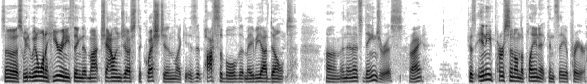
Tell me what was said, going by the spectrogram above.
Some of us we we don't want to hear anything that might challenge us to question, like, is it possible that maybe I don't? Um, and then that's dangerous, right? Because any person on the planet can say a prayer.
